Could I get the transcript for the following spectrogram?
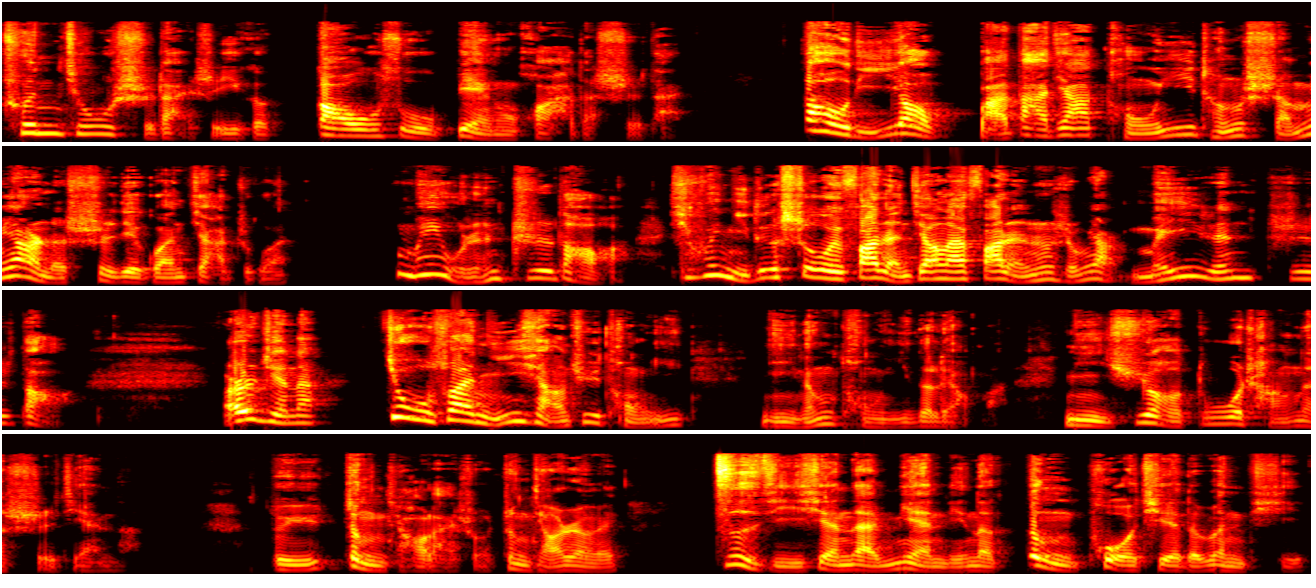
春秋时代是一个高速变化的时代，到底要把大家统一成什么样的世界观、价值观，没有人知道啊！因为你这个社会发展将来发展成什么样，没人知道。而且呢，就算你想去统一，你能统一得了吗？你需要多长的时间呢？对于郑桥来说，郑桥认为自己现在面临的更迫切的问题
